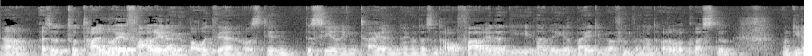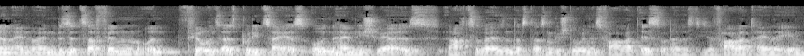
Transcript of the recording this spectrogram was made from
Ja, also total neue Fahrräder gebaut werden aus den bisherigen Teilen. Ne? Und das sind auch Fahrräder, die in der Regel weit über 500 Euro kosten und die dann einen neuen Besitzer finden. Und für uns als Polizei es unheimlich schwer ist, nachzuweisen, dass das ein gestohlenes Fahrrad ist oder dass diese Fahrradteile eben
